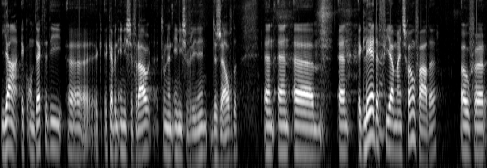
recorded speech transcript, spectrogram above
ja, ik ontdekte die, uh, ik, ik heb een Indische vrouw, toen een Indische vriendin, dezelfde. En, en, um, en ik leerde via mijn schoonvader over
